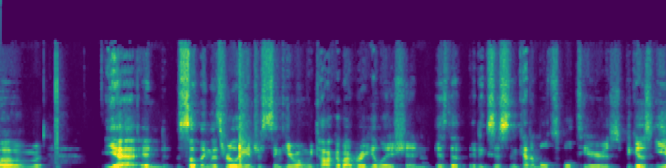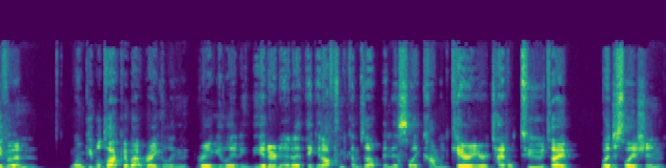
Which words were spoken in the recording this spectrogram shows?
Um, yeah, and something that's really interesting here when we talk about regulation is that it exists in kind of multiple tiers because even when people talk about regulating regulating the internet, I think it often comes up in this like common carrier Title II type legislation,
